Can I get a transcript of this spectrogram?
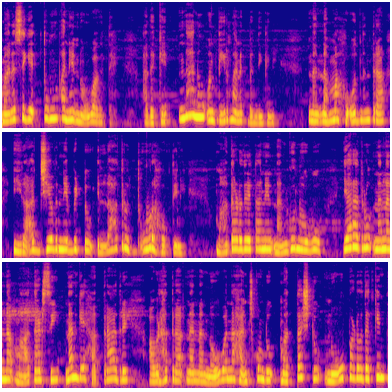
ಮನಸ್ಸಿಗೆ ತುಂಬಾ ನೋವಾಗುತ್ತೆ. ಅದಕ್ಕೆ ನಾನು ಒಂದು ತೀರ್ಮಾನಕ್ಕೆ ಬಂದಿದ್ದೀನಿ. ನನ್ನಮ್ಮ ಹೋದ ನಂತರ ಈ ರಾಜ್ಯವನ್ನೇ ಬಿಟ್ಟು ಎಲ್ಲಾದರೂ ದೂರ ಹೋಗ್ತೀನಿ. ಮಾತಾಡಿದ್ರೆ ತಾನೇ ನನಗೂ ನೋವು ಯಾರಾದರೂ ನನ್ನನ್ನು ಮಾತಾಡಿಸಿ, ನನಗೆ ಹತ್ತಿರ ಆದರೆ ಅವ್ರ ಹತ್ರ ನನ್ನ ನೋವನ್ನು ಹಂಚಿಕೊಂಡು ಮತ್ತಷ್ಟು ನೋವು ಪಡೋದಕ್ಕಿಂತ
